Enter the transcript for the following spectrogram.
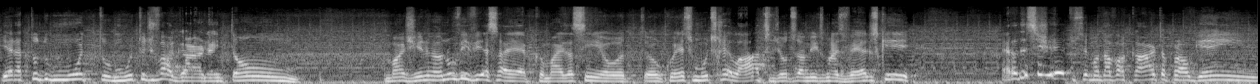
E era tudo muito, muito devagar, né? Então. Imagina, eu não vivi essa época, mas assim, eu, eu conheço muitos relatos de outros amigos mais velhos que era desse jeito, você mandava carta para alguém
